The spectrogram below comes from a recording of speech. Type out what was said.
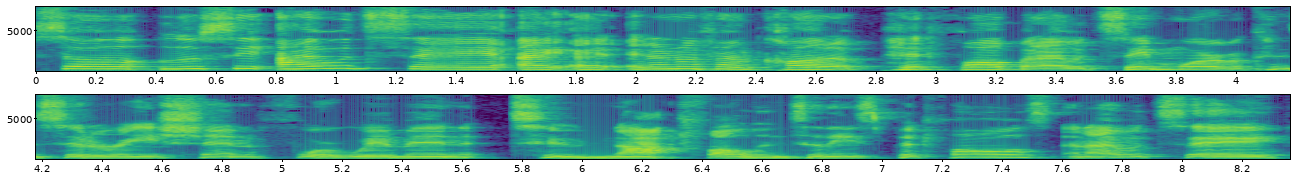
So, Lucy, I would say, I, I don't know if I would call it a pitfall, but I would say more of a consideration for women to not fall into these pitfalls. And I would say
